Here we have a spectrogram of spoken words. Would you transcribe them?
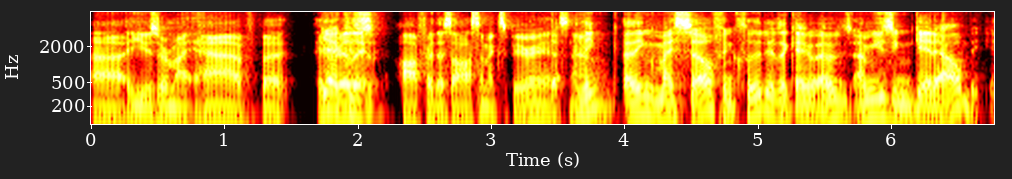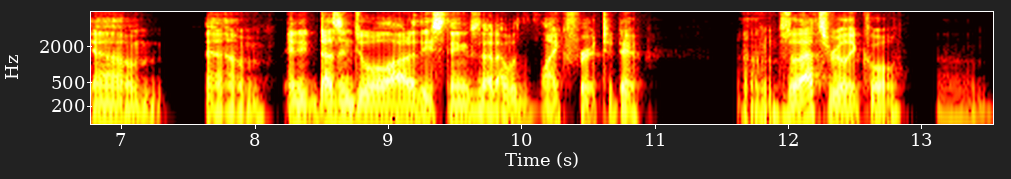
uh, a user might have, but they Yeah, really offer this awesome experience. I now. think I think myself included. Like I, I was, I'm using Get Out, um, um, and it doesn't do a lot of these things that I would like for it to do. Um, so that's really cool. Um,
